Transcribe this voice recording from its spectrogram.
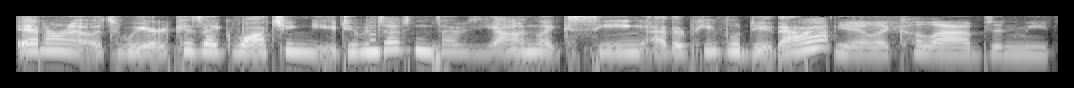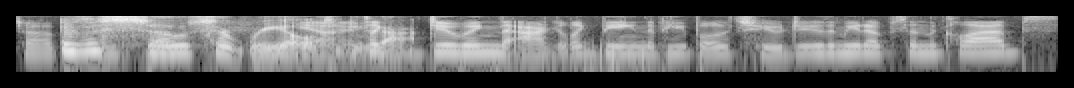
I don't know, it's weird because like watching YouTube and stuff since I was young, like seeing other people do that, yeah, like collabs and meetups. it was so stuff. surreal Yeah, to do it's like that. doing the act, like being the people to do the meetups and the collabs.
